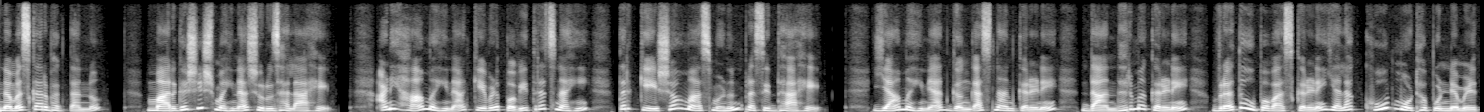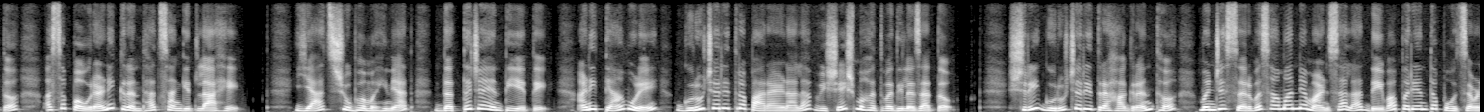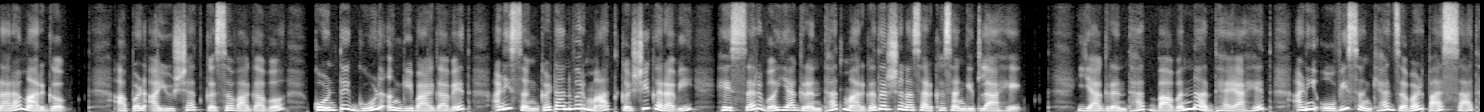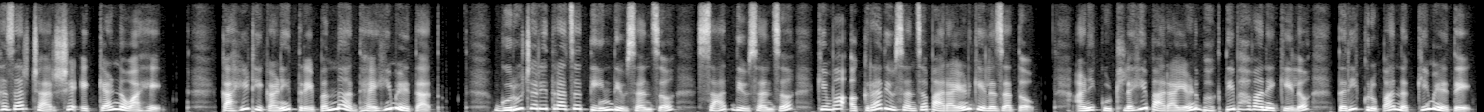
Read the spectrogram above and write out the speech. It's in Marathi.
नमस्कार भक्तांनो मार्गशीर्ष महिना सुरू झाला आहे आणि हा महिना केवळ पवित्रच नाही तर केशव मास म्हणून प्रसिद्ध आहे. या महिन्यात गंगास्नान करणे दानधर्म करणे व्रत उपवास करणे याला खूप मोठं पुण्य मिळतं असं पौराणिक ग्रंथात सांगितलं आहे. याच शुभ महिन्यात दत्तजयंती येते आणि त्यामुळे गुरुचरित्र पारायणाला विशेष महत्त्व दिलं जातं. श्री गुरुचरित्र हा ग्रंथ म्हणजे सर्वसामान्य माणसाला देवापर्यंत पोहोचवणारा मार्ग. आपण आयुष्यात कसं वागावं कोणते गुण अंगी बाळगावेत आणि संकटांवर मात कशी करावी हे सर्व या ग्रंथात मार्गदर्शनासारखं सांगितलं आहे. या ग्रंथात बावन्न अध्याय आहेत आणि ओवी संख्या जवळपास सात हजार चारशे एक्क्याण्णव आहे. काही ठिकाणी त्रेपन्न अध्यायही मिळतात. गुरुचरित्राचं तीन दिवसांचं सात दिवसांचं किंवा अकरा दिवसांचं पारायण केलं जातं. आणि कुठलंही पारायण भक्तिभावाने केलं तरी कृपा नक्की मिळते.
